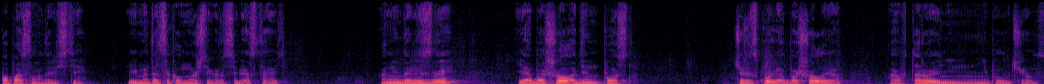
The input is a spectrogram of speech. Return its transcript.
Попасного довести. И мотоцикл можете, говорю, себе оставить. Они довезли, я обошел один пост, через поле обошел ее, а второй не, не получилось.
